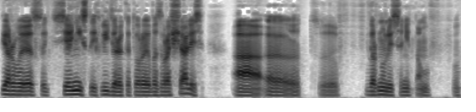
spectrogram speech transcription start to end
первые сионисты, их лидеры, которые возвращались, а э, вернулись они там в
